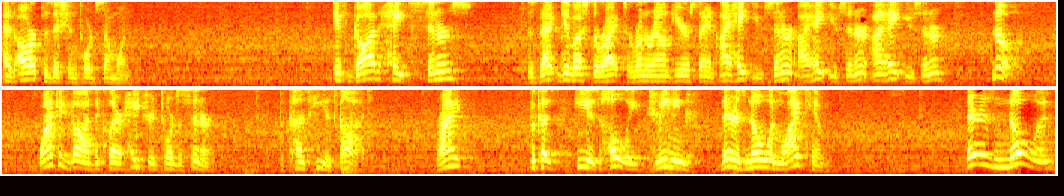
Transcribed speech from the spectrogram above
as our position towards someone. If God hates sinners, does that give us the right to run around here saying, I hate you, sinner, I hate you, sinner, I hate you, sinner? No. Why could God declare hatred towards a sinner? Because he is God, right? Because he is holy, meaning there is no one like him. There is no one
